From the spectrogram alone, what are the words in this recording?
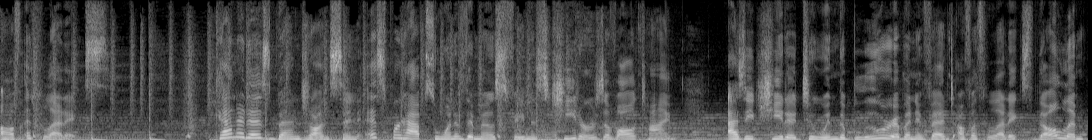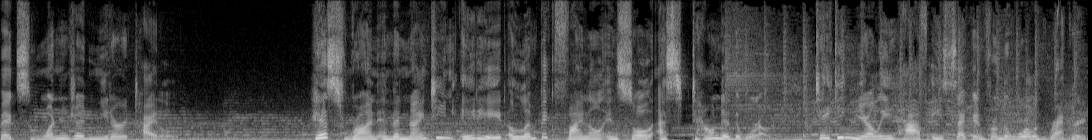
of Athletics Canada's Ben Johnson is perhaps one of the most famous cheaters of all time, as he cheated to win the blue ribbon event of athletics, the Olympics 100 meter title. His run in the 1988 Olympic final in Seoul astounded the world, taking nearly half a second from the world record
